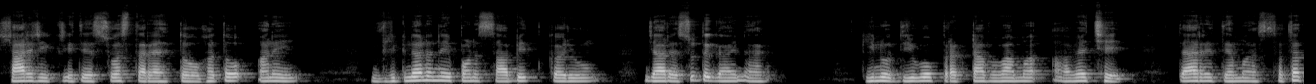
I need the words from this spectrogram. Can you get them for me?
શારીરિક રીતે સ્વસ્થ રહેતો હતો અને વિજ્ઞાનને પણ સાબિત કર્યું. જ્યારે શુદ્ધ ગાયના ઘીનો દીવો પ્રગટાવવામાં આવે છે, ત્યારે તેમાં સતત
